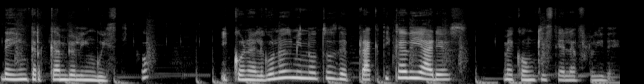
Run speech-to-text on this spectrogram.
de intercambio lingüístico y con algunos minutos de práctica diarios me conquisté la fluidez.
